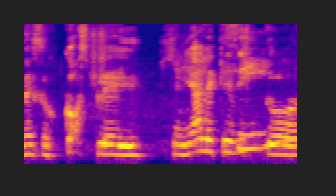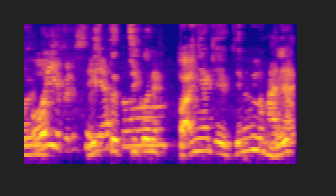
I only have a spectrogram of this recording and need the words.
de sus cosplay geniales que he sí. visto. Oye, pero visto harto chicos en España que tienen los medios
